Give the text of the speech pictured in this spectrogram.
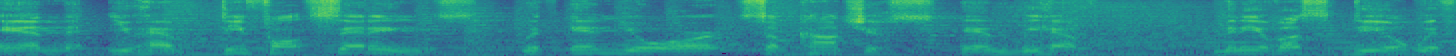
And you have default settings within your subconscious. And we have Many of us deal with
